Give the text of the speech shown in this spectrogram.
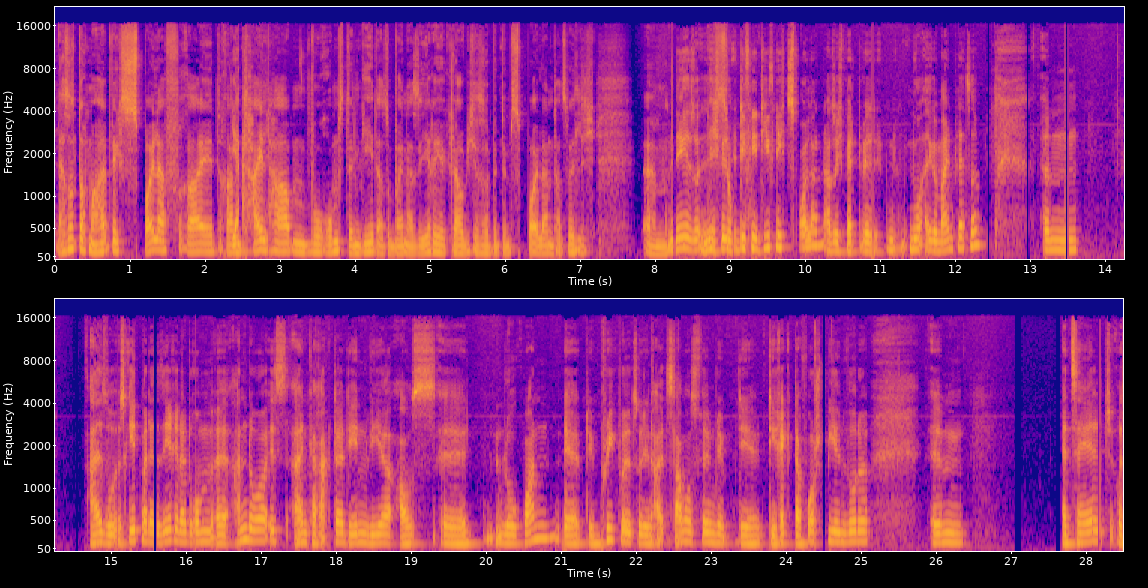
lass uns doch mal halbwegs spoilerfrei dran Ja. teilhaben, worum es denn geht. Also bei einer Serie, glaube ich, ist es mit dem Spoilern tatsächlich. Ähm, Nee, so, ich will so- definitiv nicht spoilern. Also ich werde nur Allgemeinplätze. Ähm, also es geht bei der Serie darum, äh, Andor ist ein Charakter, den wir aus äh, Rogue One, der, dem Prequel zu den alten Star Wars-Filmen, der direkt davor spielen würde, ähm, erzählt. Es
